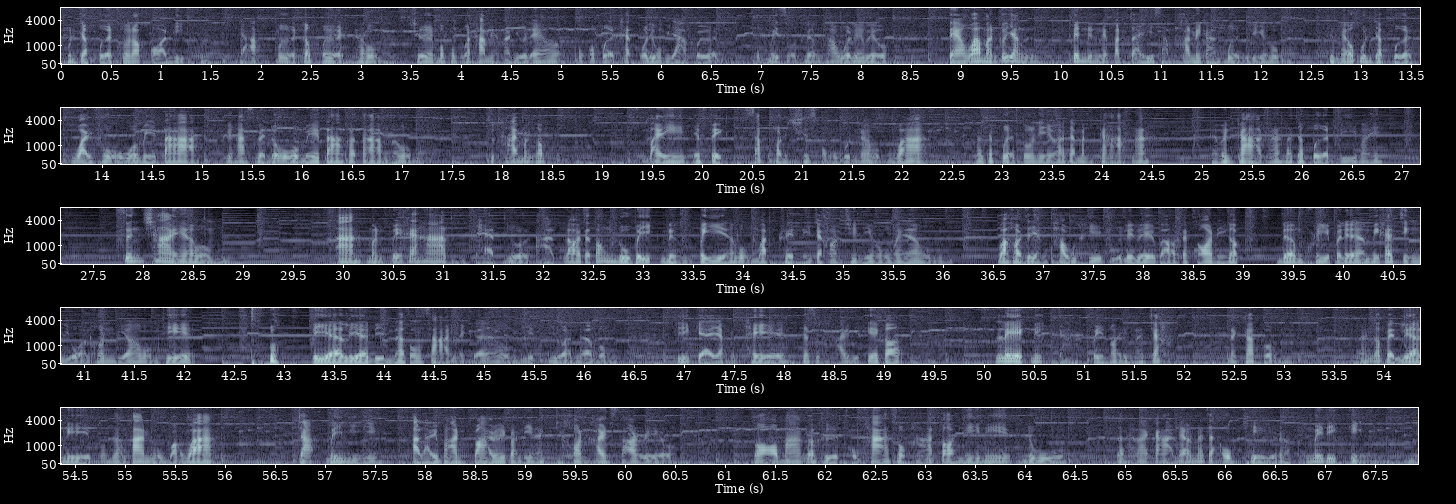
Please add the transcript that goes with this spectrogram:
คุณจะเปิดตัวละครที่คุณอยากเปิดก็เปิดนะครับผมเชิญเพราะผมก็ทำอย่างนั้นอยู่แล้ว ผมก็เปิดแค่ตัวที่ผมอยากเปิด ผมไม่สนเรื่อง power level แต่ว่ามันก็ยังเป็นหนึ่งในปัจจัยที่สำคัญในการเปิดอยู่ดีครับผมถึงแม้ว่าคุณจะเปิด w i f u over meta หรือ husband over meta ก็ตามนะครับผม สุดท้ายมันก็ไปเอฟเฟกต์ subconscious ของคุณนะครับผมว่าเราจะเปิดตัวนี้ว่าแต่มันกากนะ แต่เป็นกากนะ เราจะเปิดดีไหม ซึ่งใช่นะครับผม อะ มันเป็นแค่ 5 แพทอยู่อะเราอาจจะต้องดูไปอีก 1 ปีนะผมว่าเทรนด์นี้จะคอนติเนียไหมนะผม ว่าเขาจะยังเพาครีปอยู่เรื่อยๆเปล่า แต่ตอนนี้ก็เริ่มครีปไปเรื่อยนะมีแค่จิงหยวนคนเดียวครับผมที่เตียเลียดินน่าสงสารเหลือเกินนะผมมิดหยวนนะผมพี่แกอย่างเท่แต่สุดท้ายพี่แกก็เลขนี่กากไปหน่อยนะจ๊ะนะครับผมนั่นก็เป็นเรื่องที่สำคัญผมหวังว่า จะไม่มีอะไรบานปลายไปกว่านี้นะคอนไคสตาร์เรลต่อมาก็คือโทพาโซพาตอนนี้นี่ดูสถานการณ์แล้วน่าจะโอเคอยู่นะครับไม่ได้เก่ง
